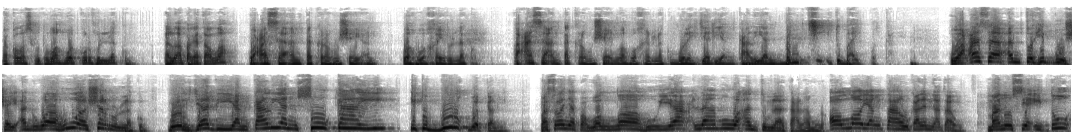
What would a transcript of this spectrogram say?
Maka Allah sebut, wahwa kurhul lakum. Lalu apa kata Allah? Wa asa an takrahu syai'an wahwa khairul lakum. Wa asa an takrahu syai'an wahwa khairul lakum. Boleh jadi yang kalian benci itu baik buat kalian. Wa asa an tuhibbu syai'an wahwa syarrul lakum. Boleh jadi yang kalian sukai itu buruk buat kalian. Masalahnya apa? Wallahu ya'lamu wa antum la ta'lamun. Allah yang tahu, kalian nggak tahu. Manusia itu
